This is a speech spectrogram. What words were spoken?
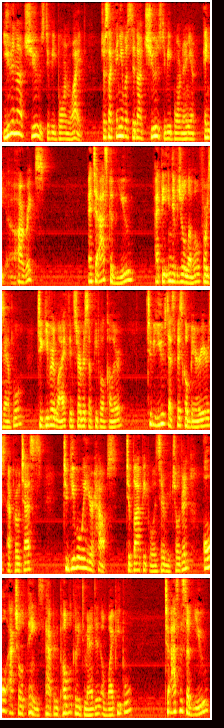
You did not choose to be born white, just like any of us did not choose to be born in, in our race. And to ask of you, at the individual level, for example, to give your life in service of people of color, to be used as physical barriers at protests, to give away your house to black people instead of your children, all actual things that have been publicly demanded of white people, to ask this of you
